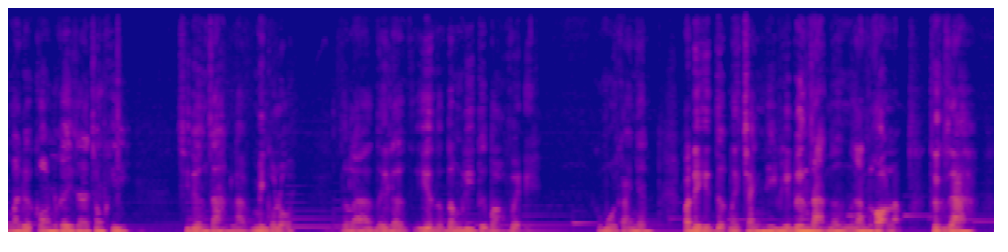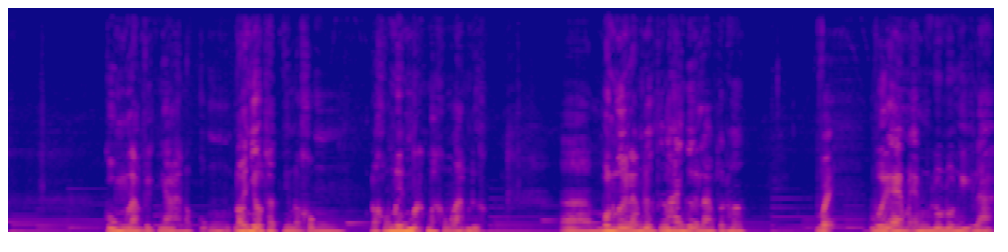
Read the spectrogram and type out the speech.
mà đứa con gây ra trong khi. Chỉ đơn giản là mình có lỗi. Tức là đấy là hiện tượng tâm lý tự bảo vệ của mỗi cá nhân. Và để hiện tượng này tránh thì việc đơn giản ngắn gọn lắm. Thực ra cùng làm việc nhà nó cũng nói nhiều thật nhưng nó không nó không đến mức mà không làm được. À, một người làm được tức là hai người làm tốt hơn. Vậy với em em luôn luôn nghĩ là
